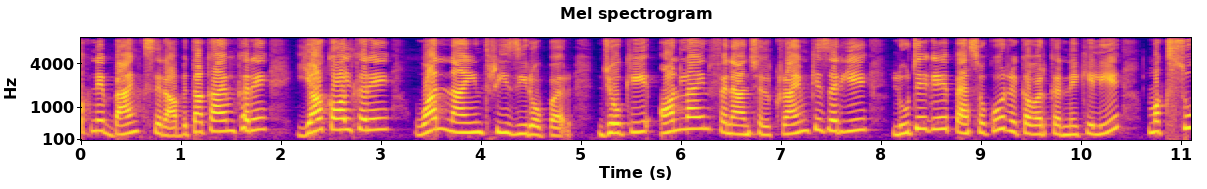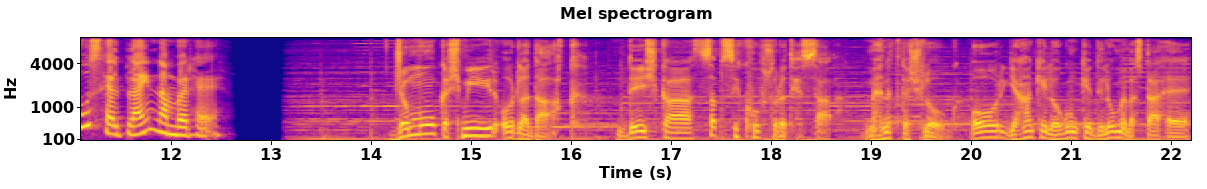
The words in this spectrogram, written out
अपने बैंक से रबता कायम करें या कॉल करें 1930 पर, जो कि ऑनलाइन फाइनेंशियल क्राइम के ज़रिए लूटे गए पैसों को रिकवर करने के लिए मखसूस हेल्पलाइन नंबर है। जम्मू, कश्मीर और लद्दाख। देश का सबसे खूबसूरत हिस्सा, मेहनत कश लोग, और यहाँ के लोगों के दिलों में बसता है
